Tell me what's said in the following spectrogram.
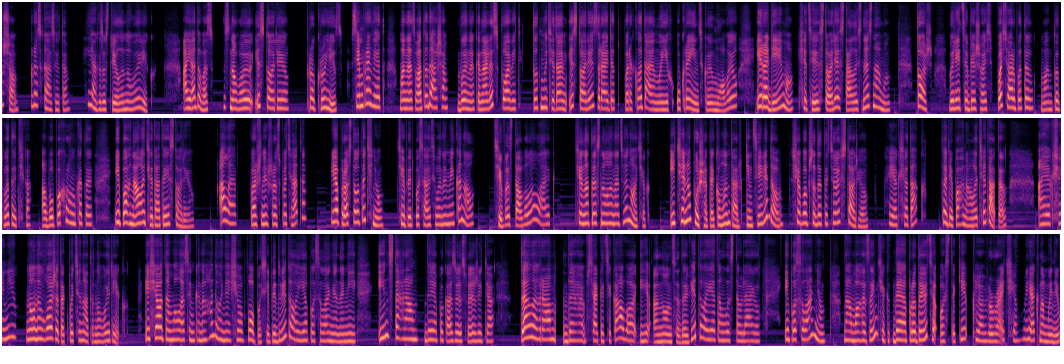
Ну що, розказуйте, як зустріли Новий рік? А я до вас з новою історією про круїз. Всім привіт! Мене звати Даша. Ви на каналі Сповідь. Тут ми читаємо історії з Reddit, перекладаємо їх українською мовою і радіємо, що ці історії стались не з нами. Тож, беріть собі щось посьорбати, у тут водичка, або похрумкати, і погнали читати історію. Але перш ніж розпочати, я просто уточню, чи підписались ви на мій канал, чи поставили лайк, чи натиснули на дзвіночок, і чи напишете коментар в кінці відео, щоб обсудити цю історію. Якщо так, тоді погнали читати. А якщо ні, ну не може так починати новий рік. І ще одне малесеньке нагадування, що в описі під відео є посилання на мій інстаграм, де я показую своє життя, телеграм, де всяке цікаво, і анонси до відео я там виставляю. І посилання на магазинчик, де продаються ось такі кльові речі, як на мені.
